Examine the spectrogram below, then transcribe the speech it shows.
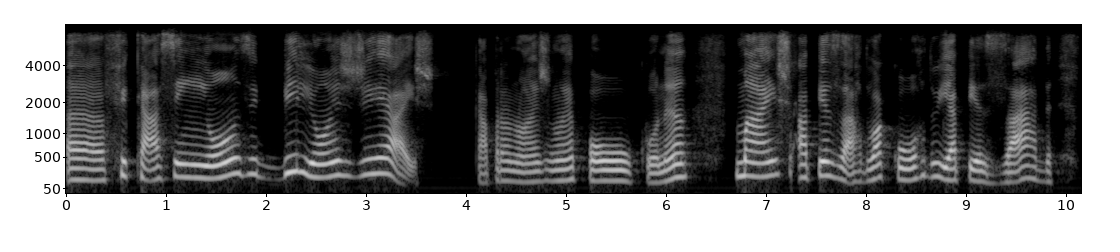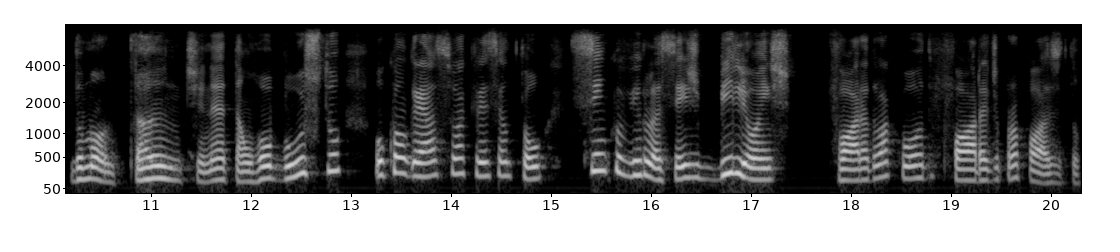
uh, ficassem em 11 bilhões de reais. Cá para nós não é pouco, né? Mas, apesar do acordo e apesar do montante né, tão robusto, o Congresso acrescentou 5,6 bilhões fora do acordo, fora de propósito.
